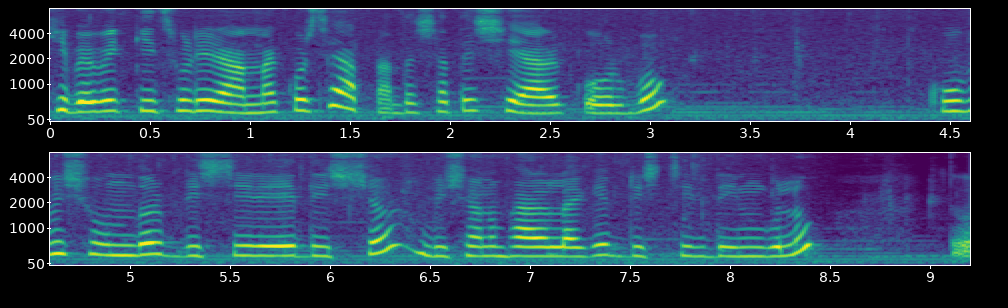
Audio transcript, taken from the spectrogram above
কীভাবে খিচুড়ি রান্না করছি আপনাদের সাথে শেয়ার করব। খুবই সুন্দর বৃষ্টির এই দৃশ্য, ভীষণ ভালো লাগে বৃষ্টির দিনগুলো। তো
